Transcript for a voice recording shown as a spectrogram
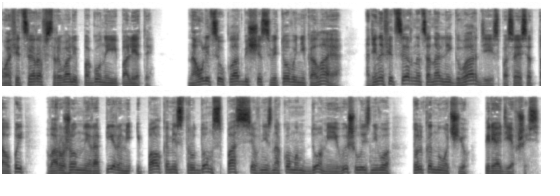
У офицеров срывали погоны и палеты. На улице у кладбища святого Николая один офицер национальной гвардии, спасаясь от толпы, вооруженный рапирами и палками, с трудом спасся в незнакомом доме и вышел из него только ночью, переодевшись.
